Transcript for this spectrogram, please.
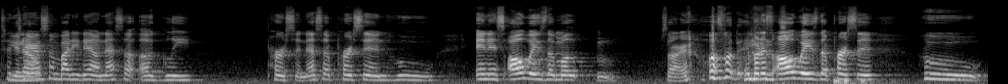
to you tear know? somebody down. That's an ugly person. That's a person who, and it's always the mm, sorry, but it's always the person who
